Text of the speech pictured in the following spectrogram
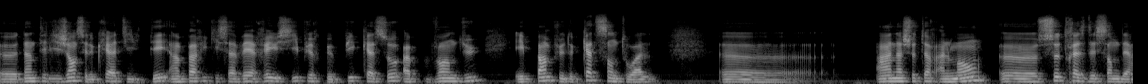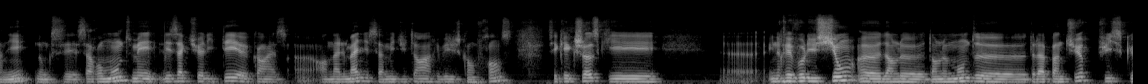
euh, d'intelligence et de créativité, un pari qui s'avère réussi puisque Picasso a vendu et peint plus de 400 toiles euh, à un acheteur allemand euh, ce 13 décembre dernier. Donc ça remonte, mais les actualités en Allemagne, ça met du temps à arriver jusqu'en France. C'est quelque chose qui est une révolution dans, le, dans le monde de, la peinture, puisque,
